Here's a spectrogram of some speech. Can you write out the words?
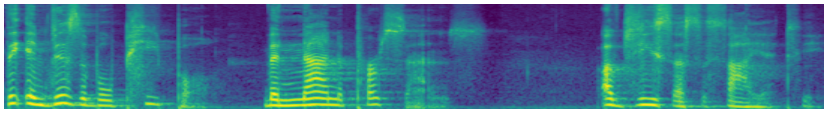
the invisible people, the non persons? of Jesus society?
